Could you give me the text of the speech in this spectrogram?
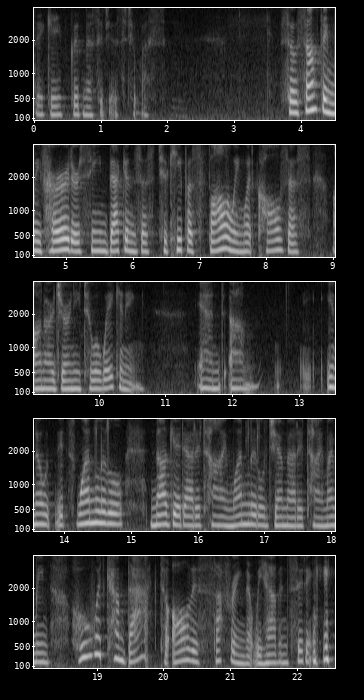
They gave good messages to us. So something we've heard or seen beckons us to keep us following what calls us on our journey to awakening. And um, you know, it's one little nugget at a time, one little gem at a time. I mean, who would come back to all this suffering that we have in sitting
